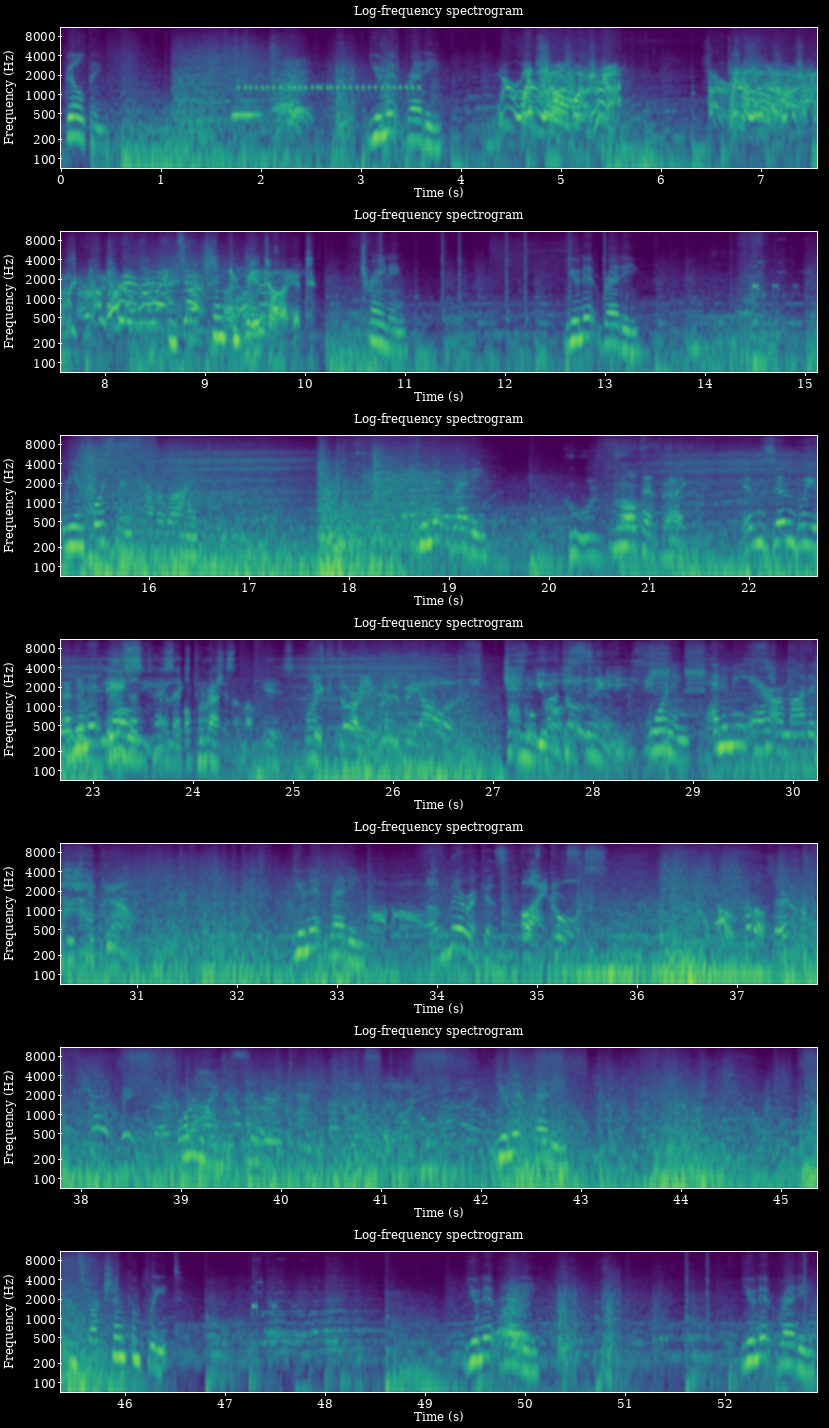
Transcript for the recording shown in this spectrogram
Building. Unit ready. Let's show 'em what we got. Construction Give me a target. Training. Unit ready. Reinforcements have arrived. Unit ready. Cool. Not a break. And then we had Unit a ready. fleet. Select to maximum. Victory will be ours. At your service. Warning, enemy air armada detected. Unit ready. America's finest. Ore oh, miner under attack. Unit ready. Construction complete. Unit ready. Unit ready.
